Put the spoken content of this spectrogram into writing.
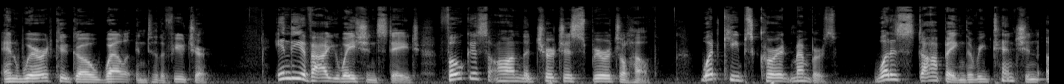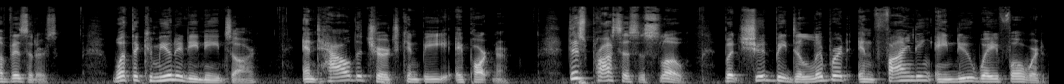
and where it could go well into the future. In the evaluation stage, focus on the church's spiritual health. What keeps current members? What is stopping the retention of visitors? What the community needs are, and how the church can be a partner. This process is slow, but should be deliberate in finding a new way forward.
